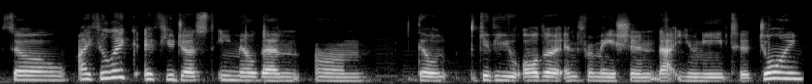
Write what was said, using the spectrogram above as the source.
So I feel like if you just email them, um, they'll give you all the information that you need to join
